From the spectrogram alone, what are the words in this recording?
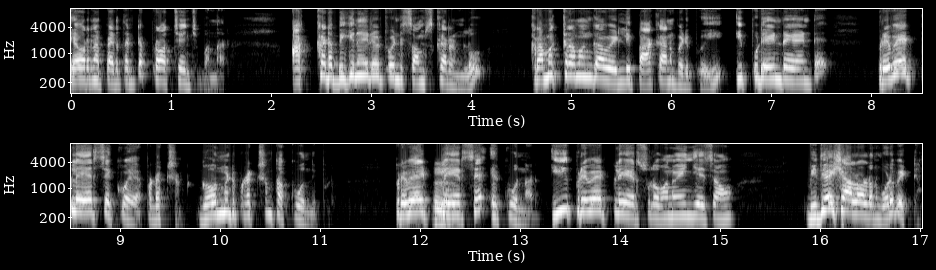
ఎవరైనా పెడతంటే ప్రోత్సహించమన్నారు. అక్కడ బిగినైనటువంటి సంస్కరణలు క్రమక్రమంగా వెళ్ళి పాకాన పడిపోయి ఇప్పుడు ఏంటి అంటే ప్రైవేట్ ప్లేయర్స్ ఎక్కువ ప్రొడక్షన్. గవర్నమెంట్ ప్రొడక్షన్ తక్కువ ఉంది ఇప్పుడు. ప్రైవేట్ Hmm. ప్లేయర్సే ఎక్కువ ఉన్నారు ఈ ప్రైవేట్ ప్లేయర్స్లో మనం ఏం చేసాం? విదేశాల వాళ్ళని కూడా పెట్టాం.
